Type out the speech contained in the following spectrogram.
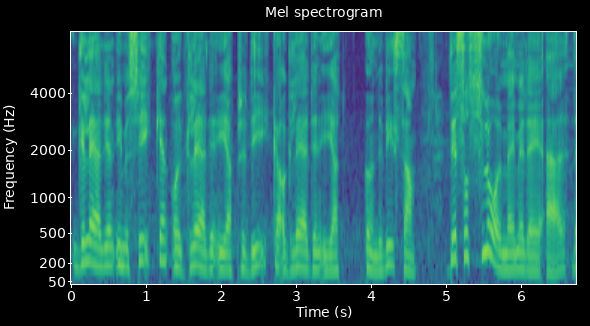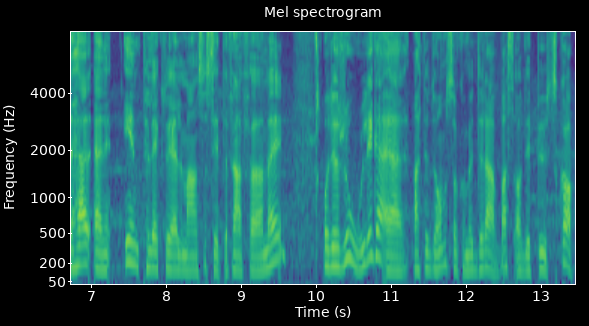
glädjen i musiken och glädjen i att predika och glädjen i att undervisa. Det som slår mig med dig är, det här är en intellektuell man som sitter framför mig. Och det roliga är att det är de som kommer drabbas av ditt budskap.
